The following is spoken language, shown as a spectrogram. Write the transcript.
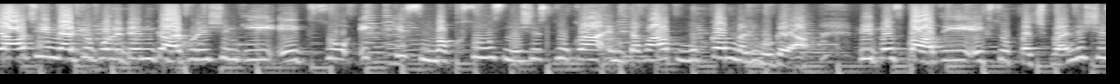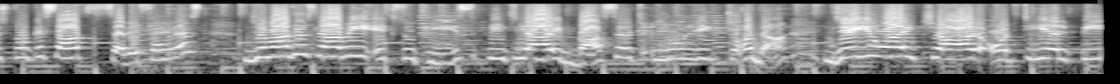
कराची मेट्रोपॉलिटन कारपोरेशन की 121 मखसूस नशस्तों का इंतखाब मुकम्मल हो गया। पीपल्स पार्टी 155 नशस्तों के साथ सर फहरस्त। जमात इस्लामी 130 आई बासठ, नून लीग चौदह जे यू आई चार और टी एल पी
